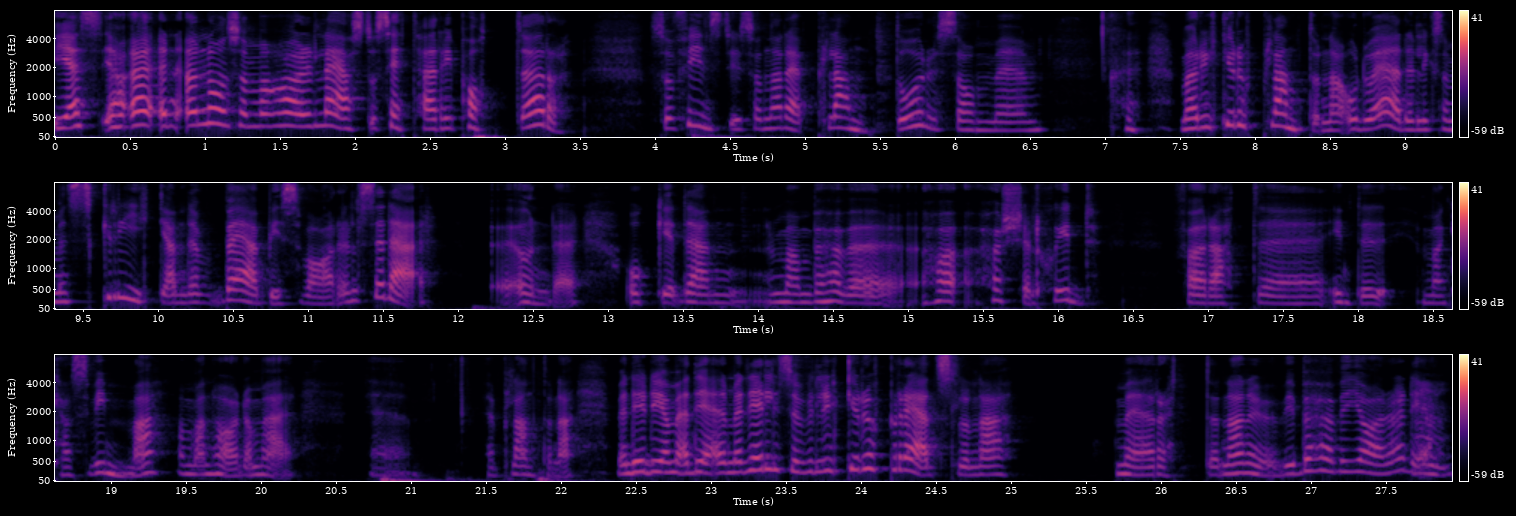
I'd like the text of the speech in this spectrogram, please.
Yes, ja, eh, eh, någon som har läst och sett Harry Potter så finns det ju sådana där plantor som eh, man rycker upp plantorna och då är det liksom en skrikande bebisvarelse där eh, under och den, man behöver hörselskydd för att eh, inte man kan svimma om man hör de här eh, plantorna. Men det är det, med- det, men det är liksom, vi rycker upp rädslorna med rötterna nu. Vi behöver göra det Mm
